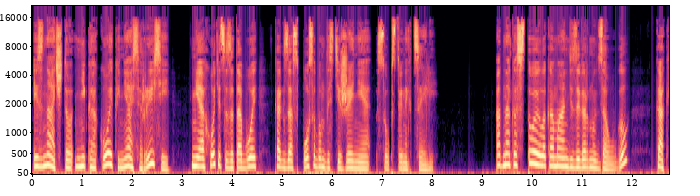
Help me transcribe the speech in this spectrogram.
И знать, что никакой князь Рысей не охотится за тобой, как за способом достижения собственных целей. Однако стоило команде завернуть за угол, как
